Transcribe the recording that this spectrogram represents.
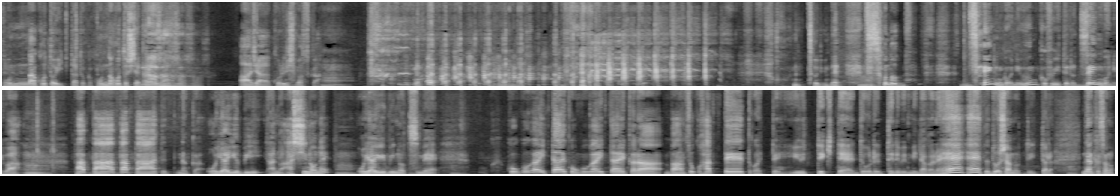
こんなこと言ったとか、こんなことしてたとか。そうそうそう。あ、じゃあこれにしますか。うん、本当にね、うん、その前後に、うんこ拭いてる前後には、うん、パパ、パパって、なんか親指、あの足のね、親指の爪、ここが痛い、ここが痛いから、絆創膏貼って、とか言って言ってきて、で、俺テレビ見ながら、えー、えー、ってどうしたの？って言ったら、なんかその、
